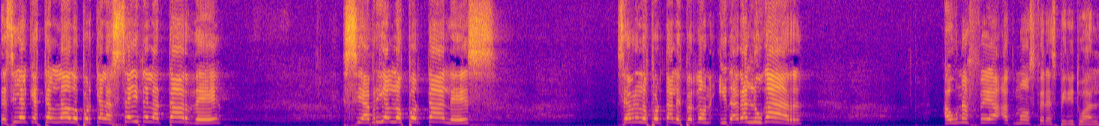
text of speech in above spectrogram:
Decirle al que esté al lado, porque a las seis de la tarde se abrían los portales, se abren los portales, perdón, y darás lugar a una fea atmósfera espiritual.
